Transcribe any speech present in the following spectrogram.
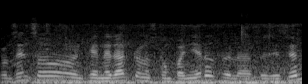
El consenso en general con los compañeros de la asociación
